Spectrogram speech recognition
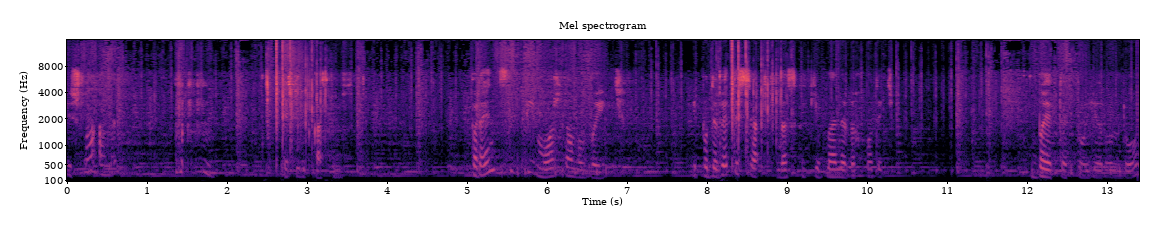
пішла, але я собі відкашлююсь. В принципі, можна ловити і подивитися, наскільки в мене виходить бити ту ерунду.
